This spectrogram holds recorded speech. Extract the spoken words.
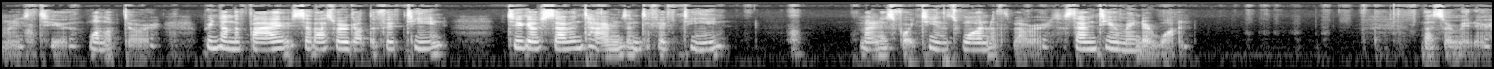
minus 2, 1 left over. Bring down the 5, so that's where we got the 15. 2 goes 7 times into 15 minus 14 is 1 left over. So 17 remainder 1. That's the remainder.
